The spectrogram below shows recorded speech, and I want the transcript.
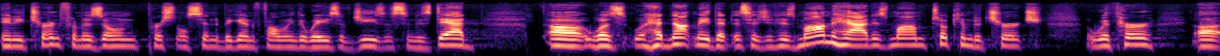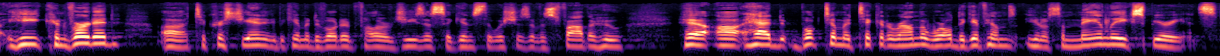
and he turned from his own personal sin to begin following the ways of Jesus. And his dad uh, was, had not made that decision. His mom had. His mom took him to church with her. Uh, he converted uh, to Christianity, became a devoted follower of Jesus against the wishes of his father, who ha, uh, had booked him a ticket around the world to give him you know, some manly experience.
